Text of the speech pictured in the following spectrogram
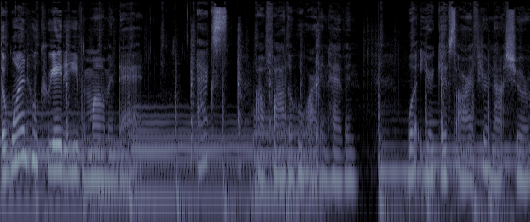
the one who created even mom and dad. Ask our Father who art in heaven what your gifts are if you're not sure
